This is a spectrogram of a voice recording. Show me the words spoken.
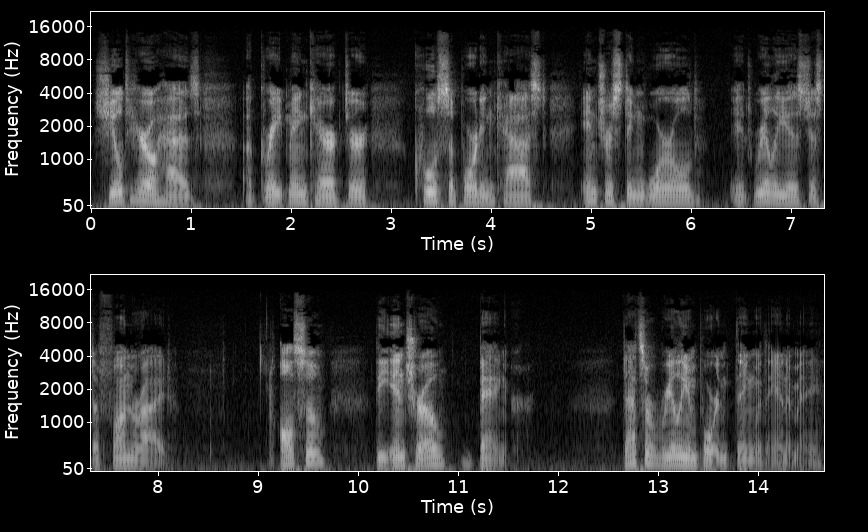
Shield Hero has a great main character, cool supporting cast, interesting world. It really is just a fun ride. Also, the intro, banger. That's a really important thing with anime.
